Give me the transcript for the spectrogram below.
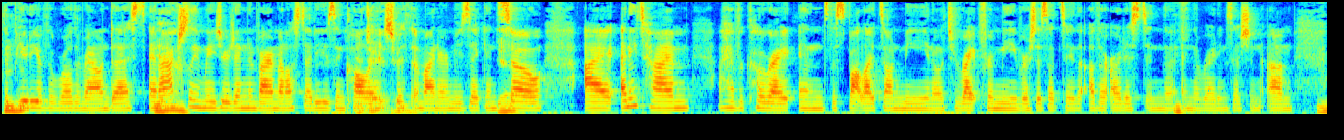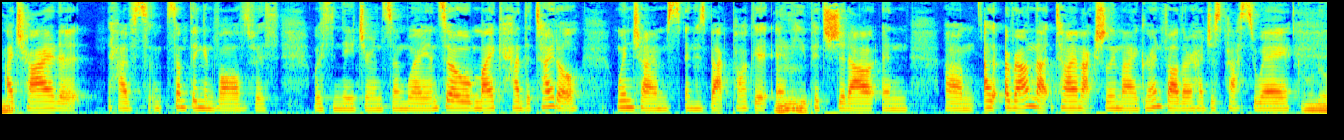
the beauty of the world around us. And I Mm-hmm. Actually majored in environmental studies in college did, with a minor in music. And Yeah. so I, anytime I have a co-write and the spotlight's on me, you know, to write for me versus let's say the other artist in the, in the writing session, um, Mm-hmm. I try to have some, something involved with with nature in some way. And so Mike had the title Wind Chimes in his back pocket, and Mm. he pitched it out. And um, a- around that time, actually, my grandfather had just passed away, Oh, no.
